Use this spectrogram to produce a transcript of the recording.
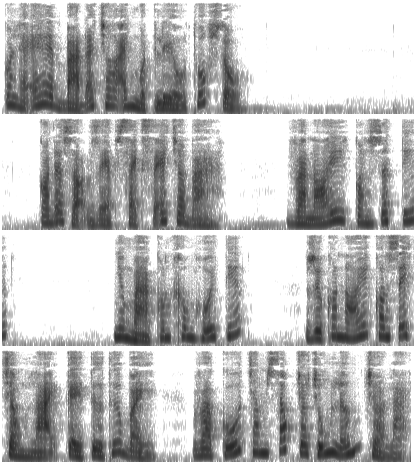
Có lẽ bà đã cho anh một liều thuốc sổ. Con đã dọn dẹp sạch sẽ cho bà, và nói con rất tiếc. Nhưng mà con không hối tiếc. Rồi con nói con sẽ trồng lại kể từ thứ bảy và cố chăm sóc cho chúng lớn trở lại.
